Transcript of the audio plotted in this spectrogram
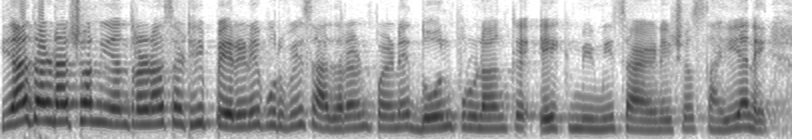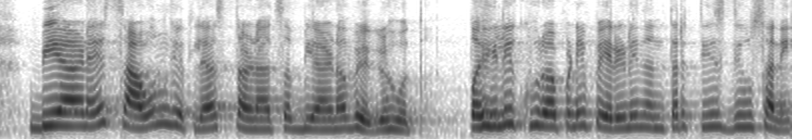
या दाणाच्या नियंत्रणासाठी पेरणीपूर्वी साधारणपणे दोन पूर्णांक एक मिमी चाळणीच्या साह्याने बियाणे चाळून घेतल्यास तणाचं बियाणं वेगळं होतं. पहिली खुरपणी पेरणीनंतर तीस दिवसांनी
